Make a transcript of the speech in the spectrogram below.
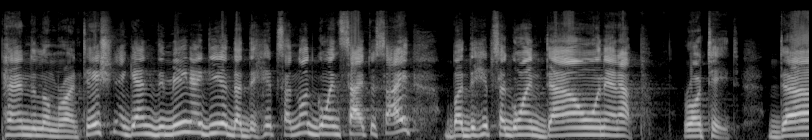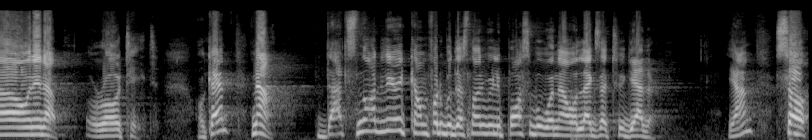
pendulum rotation. Again, the main idea that the hips are not going side to side, but the hips are going down and up, rotate, down and up, rotate. Okay? Now, that's not very comfortable, that's not really possible when our legs are together. Yeah? So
